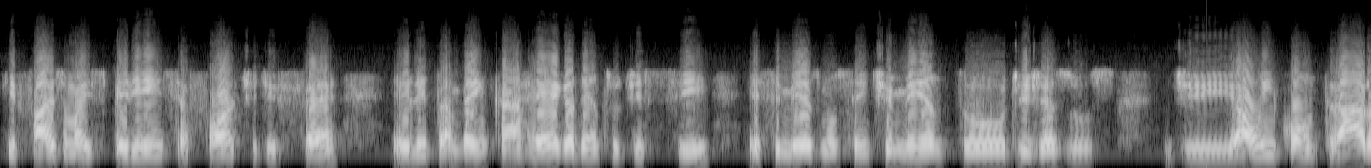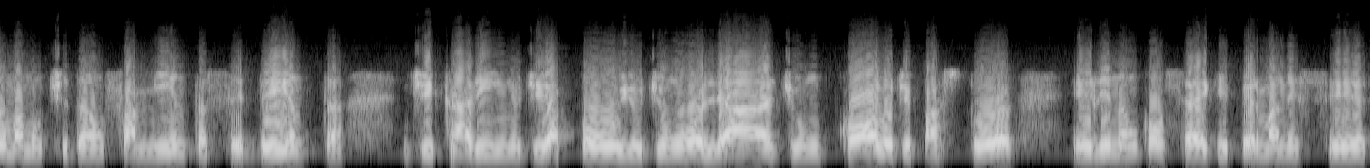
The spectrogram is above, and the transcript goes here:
que faz uma experiência forte de fé, ele também carrega dentro de si esse mesmo sentimento de Jesus, de ao encontrar uma multidão faminta, sedenta de carinho, de apoio, de um olhar, de um colo de pastor, ele não consegue permanecer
